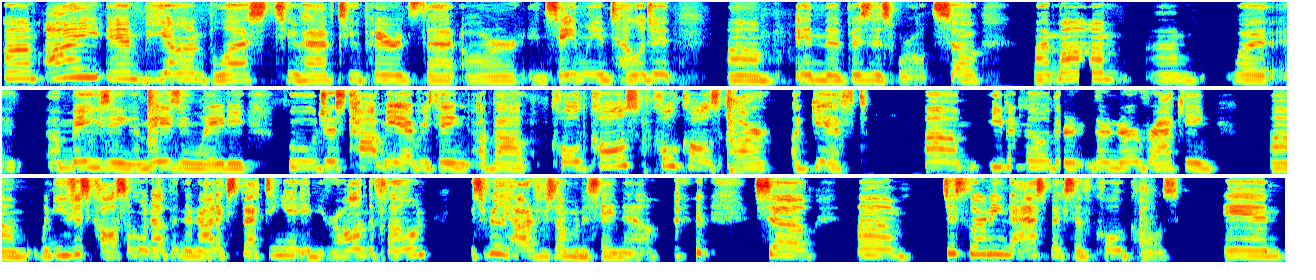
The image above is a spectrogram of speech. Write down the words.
um, I am beyond blessed to have two parents that are insanely intelligent um, in the business world. So my mom um, was amazing, amazing lady who just taught me everything about cold calls. Cold calls are a gift, um, even though they're they're nerve wracking um, when you just call someone up and they're not expecting it and you're on the phone, it's really hard for someone to say no. so um, just learning the aspects of cold calls and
